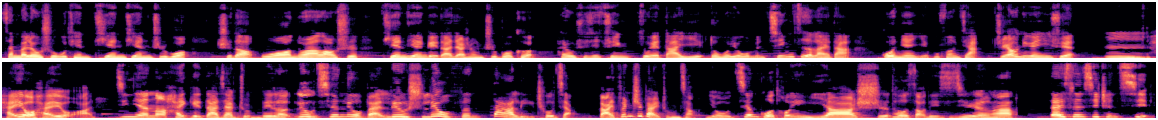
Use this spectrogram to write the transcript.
三百六十五天天天直播。是的，我 Nora 老师天天给大家上直播课，还有学习群、作业答疑都会由我们亲自来答。过年也不放假，只要你愿意学。嗯，还有还有啊，今年呢还给大家准备了六千六百六十六份大礼抽奖，百分之百中奖，有坚果投影仪啊、石头扫地机器人啊、戴森吸尘器、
